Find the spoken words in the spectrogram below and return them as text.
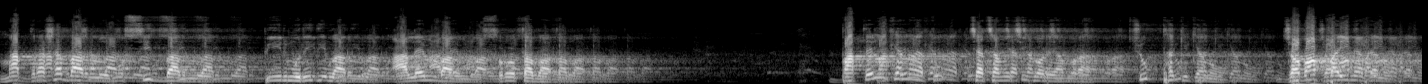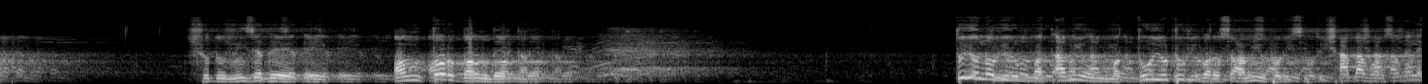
মাদ্রাসা বাড়লো, মসজিদ বাড়লো, পীর মুরিদি বাড়লো, আলেম বাড়লো, শ্রোতা বাড়লো। বাতিল কেন এত চেঁচামেচি করে আমরা? চুপ থাকি কেন? জবাব পাই না কেন? শুধু নিজেদের এই অন্তর্দ্বন্দ্বের কারণে। তুইও নবীর উম্মত, আমিও উম্মত, তুইও টুপি পরছ, আমিও পরেছি। তুই সাদা পরছ, নাহলে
